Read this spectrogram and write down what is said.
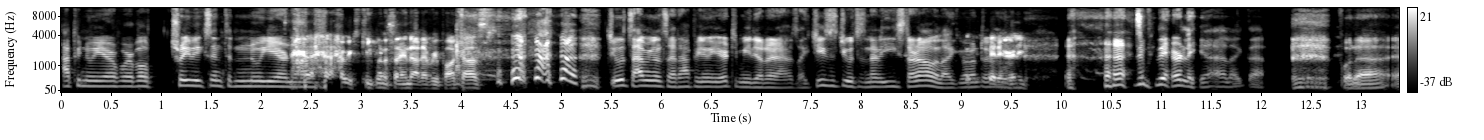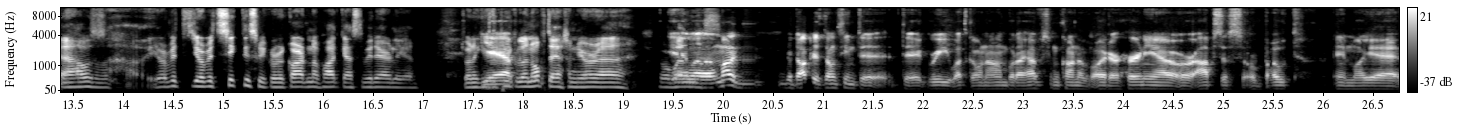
Happy New Year. We're about three weeks into the new year now. we keep on saying that every podcast. Jude Samuel said Happy New Year to me the other day. I was like, Jesus, Jude, it's not Easter now. Like, you want to, a bit early. it's a bit early. Yeah, I like that but uh, yeah, I was you're a bit you're a bit sick this week. We're recording a podcast a bit earlier. Do you want to give yeah. people an update on your uh, your yeah, well, not, the doctors don't seem to, to agree what's going on, but I have some kind of either hernia or abscess or both in my uh,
